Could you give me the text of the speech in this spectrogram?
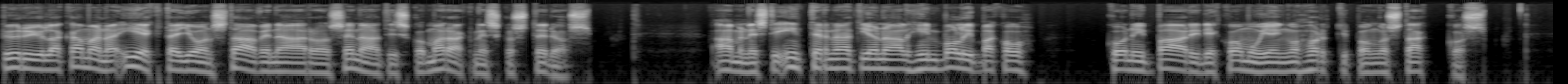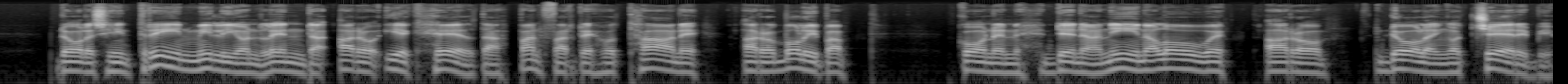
pyryllä kamana iekta joon staavena aro senaatisko maraknesko stedos. Amnesty Internationalhin bolibako koni baaride komujengo horttipongo stakkos. Dåleshin triin miljon lenda aro iek heeltä panfardeho taane aro boliba, konen denaniina loue aro dolengo cherbi.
